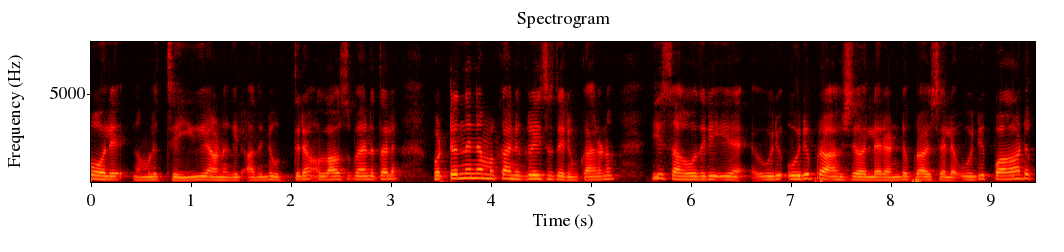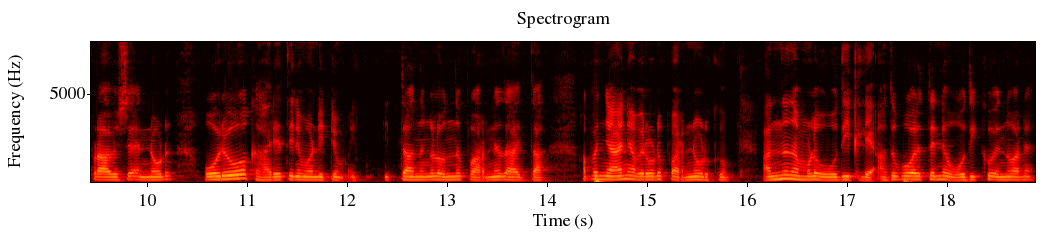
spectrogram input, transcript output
പോലെ നമ്മൾ ചെയ്യുകയാണെങ്കിൽ അതിന്റെ ഉത്തരം അള്ളാഹു സുബാനത്താല പെട്ടെന്ന് തന്നെ നമുക്ക് അനുഗ്രഹിച്ചു തരും. കാരണം ഈ സഹോദരി ഒരു ഒരു പ്രാവശ്യമല്ല രണ്ട് പ്രാവശ്യമല്ല ഒരുപാട് പ്രാവശ്യം എന്നോട് ഓരോ കാര്യത്തിന് വേണ്ടിയിട്ടും ഇത്ത നിങ്ങളൊന്ന് പറഞ്ഞതാ ഇത്ത. അപ്പം ഞാൻ അവരോട് പറഞ്ഞു കൊടുക്കും അന്ന് നമ്മൾ ഓതിയിട്ടില്ലേ? അതുപോലെ തന്നെ ഓദിക്കോ എന്ന് പറഞ്ഞാൽ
